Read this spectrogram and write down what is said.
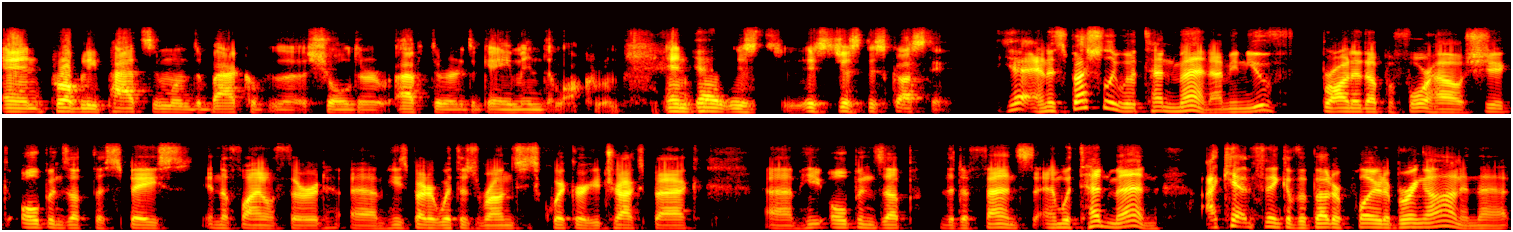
and probably pats him on the back of the shoulder after the game in the locker room. And that is it's just disgusting. Yeah, and especially with 10 men. I mean, you've brought it up before how Schick opens up the space in the final third. Um, he's better with his runs, he's quicker, he tracks back. Um, he opens up the defense. And with 10 men, I can't think of a better player to bring on in that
